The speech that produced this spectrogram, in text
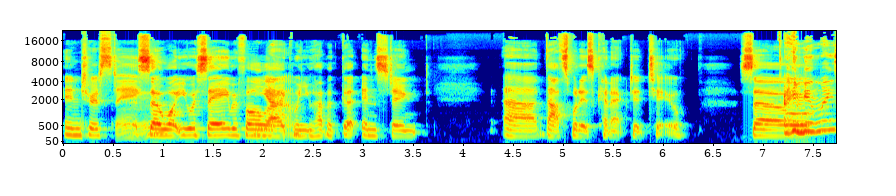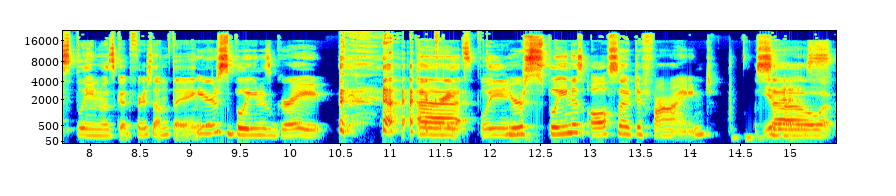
Interesting. So, what you were saying before, Yeah. like when you have a gut instinct, uh, that's what it's connected to. So, I knew my spleen was good for something. your spleen is great. uh, great spleen. Your spleen is also defined. So Yes.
